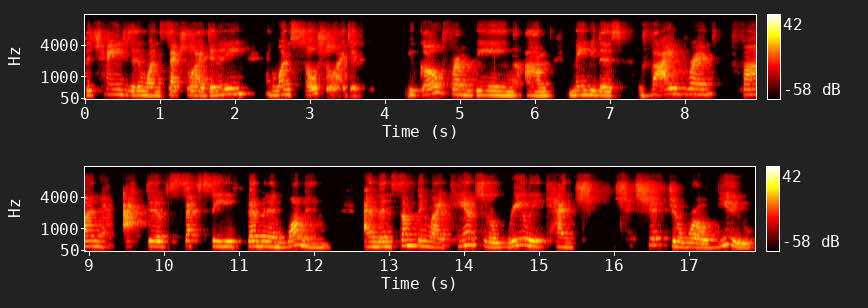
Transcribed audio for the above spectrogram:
the changes in one's sexual identity and one's social identity. You go from being um, maybe this vibrant, fun, active, sexy, feminine woman, and then something like cancer really can sh- shift your worldview.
